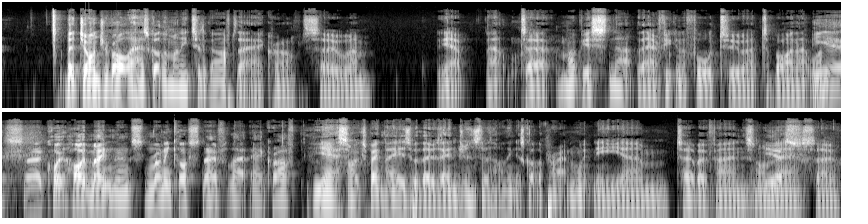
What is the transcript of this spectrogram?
but John Travolta has got the money to look after that aircraft. So, um, yeah, that uh, might be a snap there if you can afford to uh, to buy that one. Yes, uh, quite high maintenance and running costs now for that aircraft. Yes, I expect that is with those engines. I think it's got the Pratt and Whitney um, turbofans on Yes. there. So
